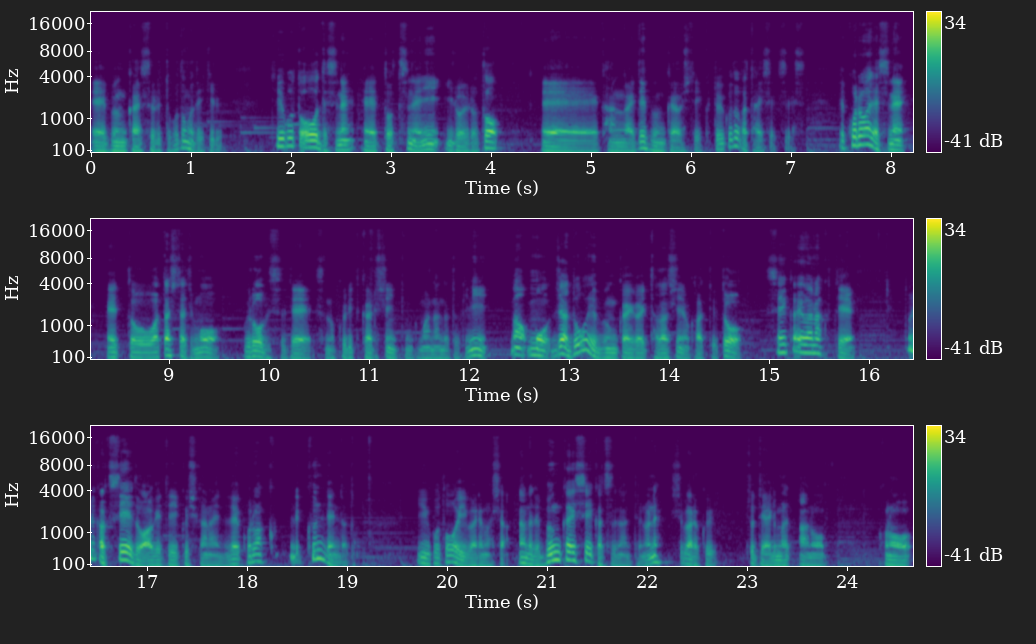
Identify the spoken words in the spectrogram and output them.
え、分解するってこともできるということをですね、えーと、常にいろいろと、えー、考えて分解をしていくということが大切です。でこれはですね、えーと、私たちもグロービスでそのクリティカルシンキングを学んだ時に、まあ、もうじゃあどういう分解が正しいのかっていうと正解はなくてとにかく精度を上げていくしかないのでこれは訓練だということを言われました。なので分解生活なんていうのはねしばらくちょっとやりまあのこの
